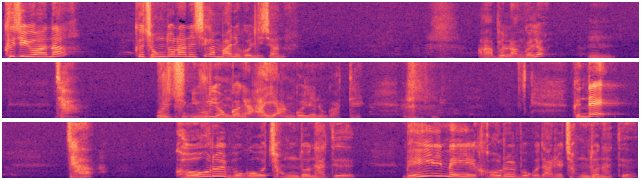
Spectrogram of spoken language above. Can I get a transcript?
그지, 요하나? 그 정돈하는 시간 많이 걸리지 않아? 아, 별로 안 걸려? 음. 자, 우리 우리 영광에 아예 안 걸리는 것 같아. 근데 자 거울을 보고 정돈하듯 매일매일 거울을 보고 나를 정돈하듯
